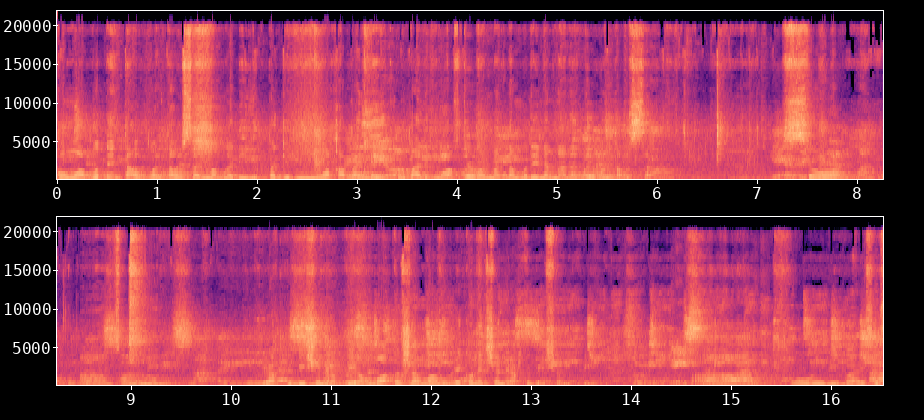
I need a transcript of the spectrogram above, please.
Kung moabot na yung taog 1,000 ma'am nga dili pa gid mo kabalik, mobalik mo after 1 month na mo din ang nanatay 1,000. So, uh, so many reactivation fee. O, mo to siya ma'am, reconnection reactivation fee uh, full devices.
